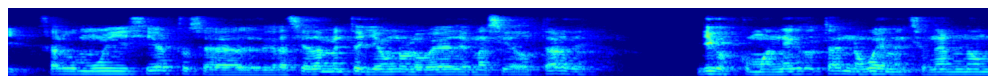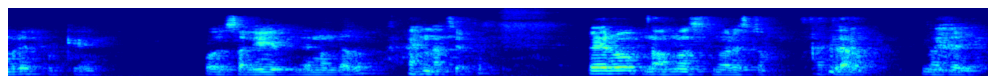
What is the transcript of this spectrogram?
Y es algo muy cierto, o sea, desgraciadamente ya uno lo ve demasiado tarde. Digo, como anécdota, no voy a mencionar nombres porque puedo salir demandado, ¿no es cierto? Pero no, no, es, no eres tú, claro, no es ella.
